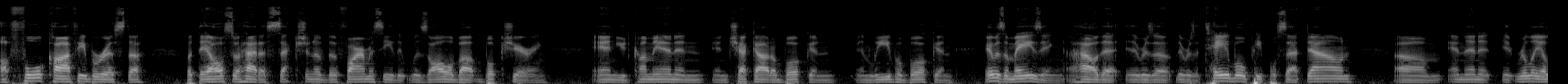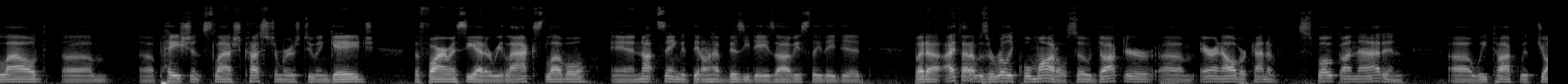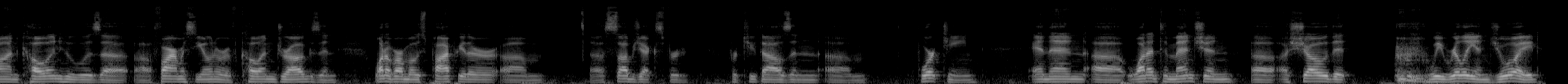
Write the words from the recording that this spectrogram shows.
a full coffee barista, but they also had a section of the pharmacy that was all about book sharing. And you'd come in and, and check out a book and, and leave a book, and it was amazing how that there was a there was a table, people sat down, um, and then it, it really allowed um, uh, patients slash customers to engage the pharmacy at a relaxed level. And not saying that they don't have busy days, obviously they did, but uh, I thought it was a really cool model. So Dr. Um, Erin Albert kind of spoke on that, and uh, we talked with John Cohen, who was a, a, pharmacy owner of Cohen Drugs, and one of our most popular um, uh, subjects for for 2014. And then uh, wanted to mention uh, a show that we really enjoyed,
